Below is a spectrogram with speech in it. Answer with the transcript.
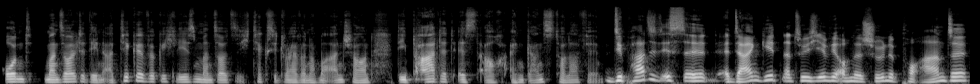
und man sollte den Artikel wirklich lesen, man sollte sich Taxi Driver nochmal anschauen. Departed ist auch ein ganz toller Film. Departed ist, äh, dahingehend natürlich irgendwie auch eine schöne Pointe,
